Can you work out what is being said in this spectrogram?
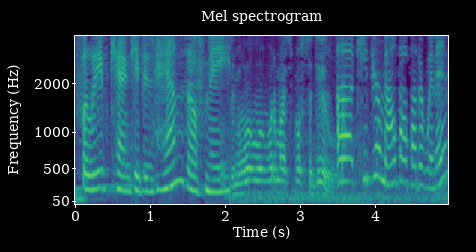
Philippe can't keep his hands off me. I mean, what, what, what am I supposed to do? Uh, keep your mouth off other women.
